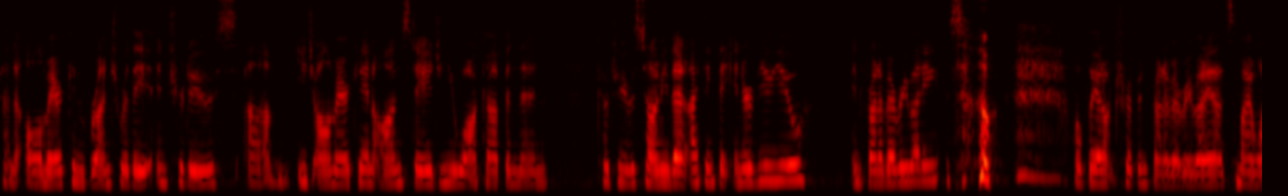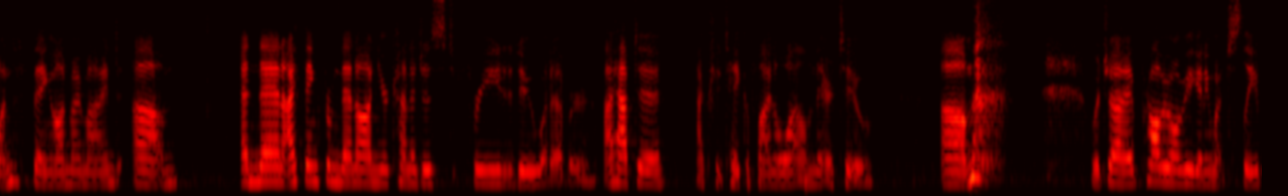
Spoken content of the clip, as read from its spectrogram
kind of All American brunch where they introduce um, each All American on stage and you walk up and then Coach Reed was telling me that I think they interview you in front of everybody. So hopefully I don't trip in front of everybody. That's my one thing on my mind. Um, and then I think from then on you're kind of just free to do whatever. I have to actually take a final while I'm there too, um, which I probably won't be getting much sleep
